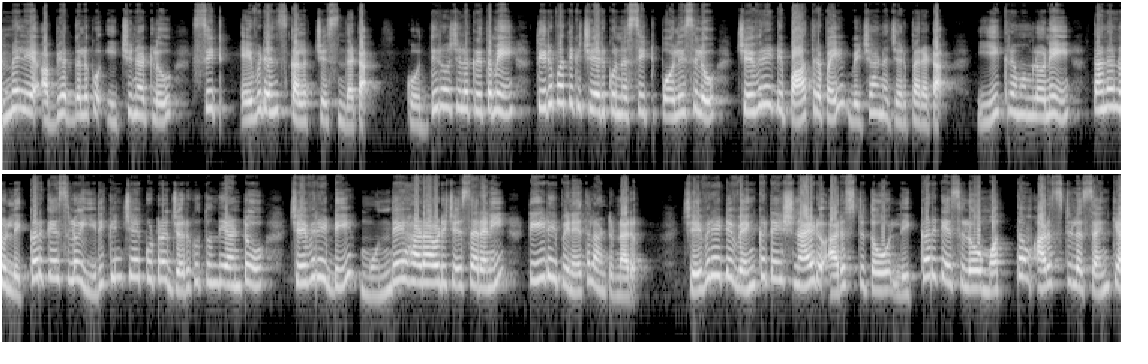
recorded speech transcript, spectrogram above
ఎమ్మెల్యే అభ్యర్థులకు ఇచ్చినట్లు సిట్ ఎవిడెన్స్ కలెక్ట్ చేసిందట. కొద్ది రోజుల క్రితమే తిరుపతికి చేరుకున్న సిట్ పోలీసులు చెవిరెడ్డి పాత్రపై విచారణ జరిపారట. ఈ క్రమంలోనే తనను లిక్కర్ కేసులో ఇరికించే కుట్ర జరుగుతుంది అంటూ చెవిరెడ్డి ముందే హడావిడి చేశారని టీడీపీ నేతలు అంటున్నారు. చెవిరెడ్డి వెంకటేష్ నాయుడు అరెస్టుతో లిక్కర్ కేసులో మొత్తం అరెస్టుల సంఖ్య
